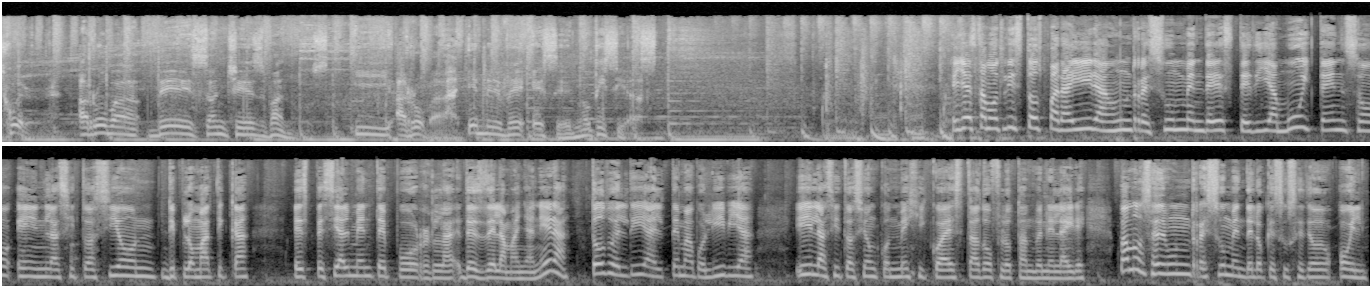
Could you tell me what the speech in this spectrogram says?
Twitter, arroba B. Sánchez Baños y arroba MBS Noticias. Y ya estamos listos para ir a un resumen de este día muy tenso en la situación diplomática, especialmente por la, desde la mañanera. Todo el día el tema Bolivia y la situación con México ha estado flotando en el aire. Vamos a hacer un resumen de lo que sucedió hoy,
